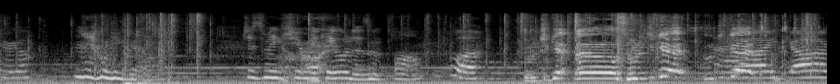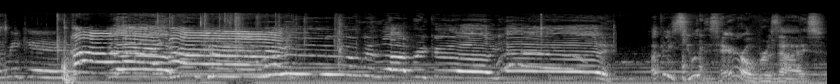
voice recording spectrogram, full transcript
here we go. There we go. Just make sure Alright. Michaela doesn't fall. Who did you get, Bells? Who did you get? Who'd you get? I got Riku. yeah, Oh Riku! We love Riku! Yay! How can he see with his hair over his eyes?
